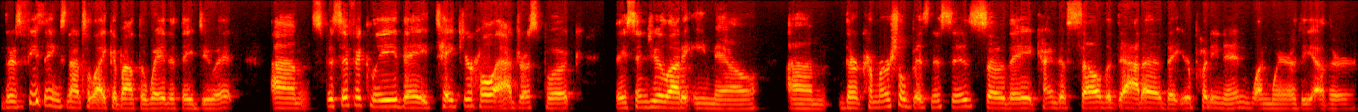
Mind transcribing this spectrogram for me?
there's a few things not to like about the way that they do it. Um, specifically, they take your whole address book, they send you a lot of email. Um, they're commercial businesses, so they kind of sell the data that you're putting in one way or the other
